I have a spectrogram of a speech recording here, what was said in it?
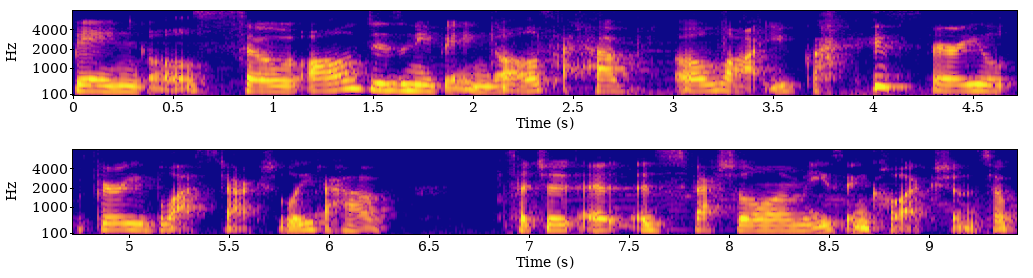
bangles. So all Disney bangles. I have a lot, you guys. very, very blessed actually to have such a, a, special, amazing collection. So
